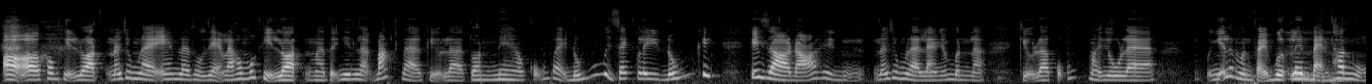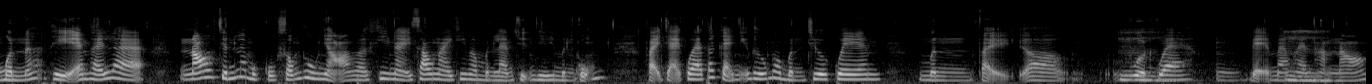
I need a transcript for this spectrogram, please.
ờ, ờ, không kỷ luật nói chung là em là thuộc dạng là không có kỷ luật mà tự nhiên lại bắt là kiểu là tuần nào cũng phải đúng exactly đúng cái cái giờ đó thì nói chung là làm cho mình là kiểu là cũng mặc dù là nghĩa là mình phải vượt lên ừ. bản thân của mình á thì em thấy là nó chính là một cuộc sống thu nhỏ và khi này sau này khi mà mình làm chuyện gì mình cũng phải trải qua tất cả những thứ mà mình chưa quen mình phải uh, vượt ừ. qua ừ, để mà ừ. hoàn thành nó.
